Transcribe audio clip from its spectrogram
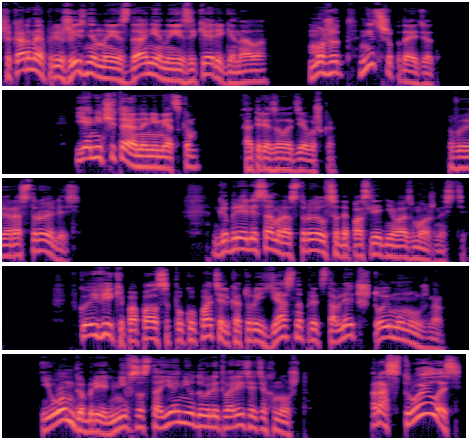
Шикарное прижизненное издание на языке оригинала. Может, Ницше подойдет? Я не читаю на немецком, — отрезала девушка. Вы расстроились? Габриэль сам расстроился до последней возможности. В кое веки попался покупатель, который ясно представляет, что ему нужно. И он, Габриэль, не в состоянии удовлетворить этих нужд. «Расстроилась?»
